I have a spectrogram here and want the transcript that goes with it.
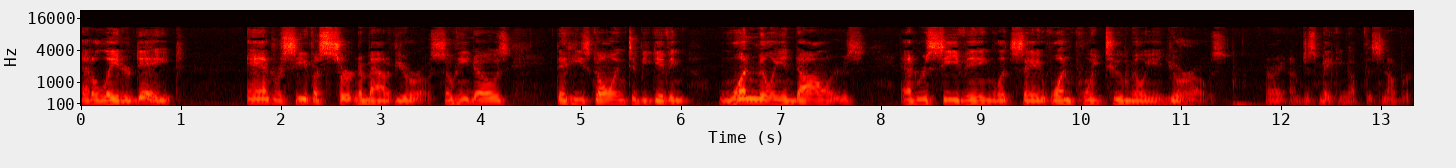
at a later date and receive a certain amount of euros. So he knows that he's going to be giving $1 million and receiving, let's say, 1.2 million euros. All right, I'm just making up this number.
